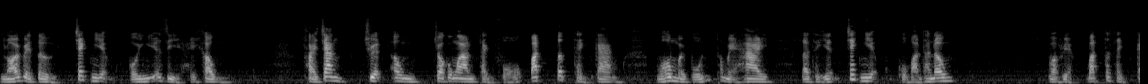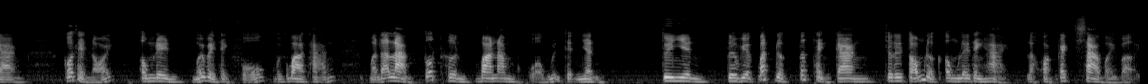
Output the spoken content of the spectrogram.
nói về từ trách nhiệm có ý nghĩa gì hay không. Phải chăng chuyện ông cho công an thành phố bắt Tất Thành Cang vào hôm 14 tháng 12 là thể hiện trách nhiệm của bản thân ông? Và việc bắt Tất Thành Cang có thể nói ông Nên mới về thành phố mới có 3 tháng mà đã làm tốt hơn 3 năm của ông Nguyễn Thiện Nhân. Tuy nhiên, từ việc bắt được Tất Thành Cang cho đến tóm được ông Lê Thanh Hải là khoảng cách xa vời vợi.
